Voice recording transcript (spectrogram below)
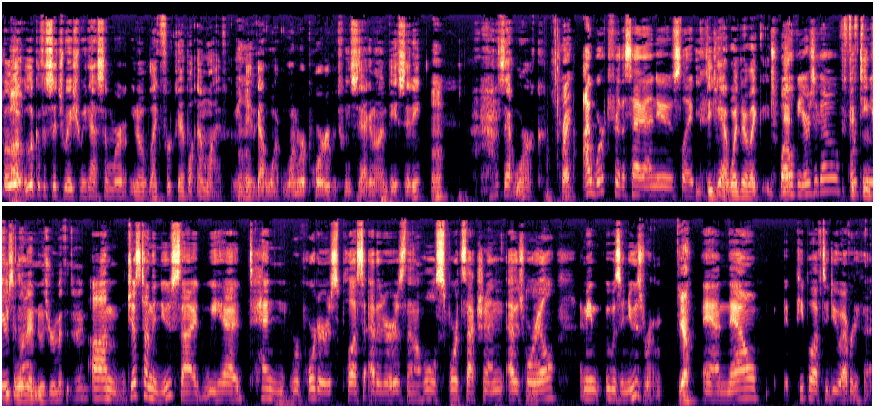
But look, Um, look at the situation we got somewhere, you know, like for example, MLive. I mean, Mhm. they've got one, one reporter between Saginaw and Bay City. Mhm. How does that work? Right. I worked for the Saginaw News like Yeah, wasn't there like 12 years ago, 14 fifteen years people ago. in that newsroom at the time? Um, just on the news side, we had 10 reporters plus editors, then a whole sports section, editorial. I mean, it was a newsroom. Yeah. And now people have to do everything.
